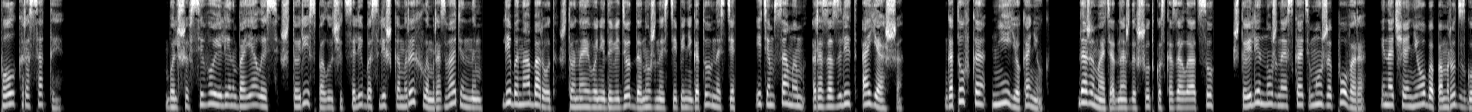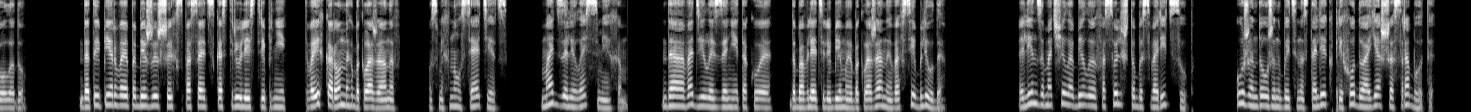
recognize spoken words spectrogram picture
Пол красоты. Больше всего Элин боялась, что рис получится либо слишком рыхлым, разваренным, либо наоборот, что она его не доведет до нужной степени готовности и тем самым разозлит Аяша. Готовка — не ее конек. Даже мать однажды в шутку сказала отцу, что Элин нужно искать мужа-повара, иначе они оба помрут с голоду. «Да ты первая побежишь их спасать с кастрюлей стрепни, твоих коронных баклажанов», — усмехнулся отец. Мать залилась смехом. Да, водилась за ней такое — добавлять любимые баклажаны во все блюда. Лин замочила белую фасоль, чтобы сварить суп. Ужин должен быть на столе к приходу Аяша с работы.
